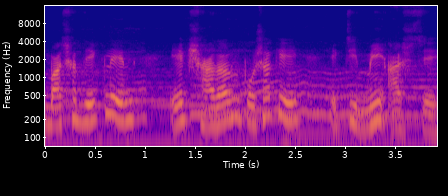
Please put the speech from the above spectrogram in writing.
বাদশাহ দেখলেন এক সাধারণ পোশাকে একটি মেয়ে আসছে।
